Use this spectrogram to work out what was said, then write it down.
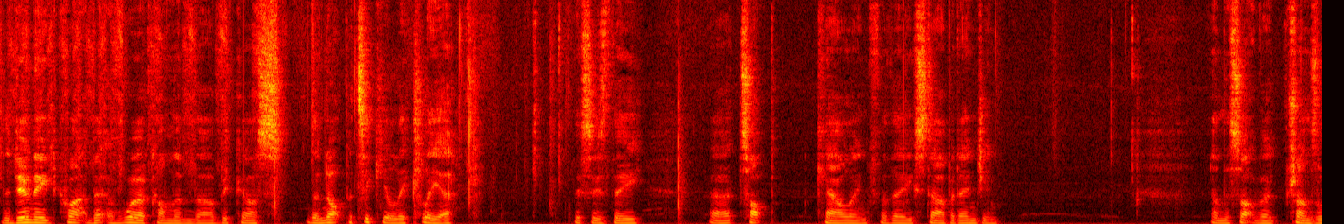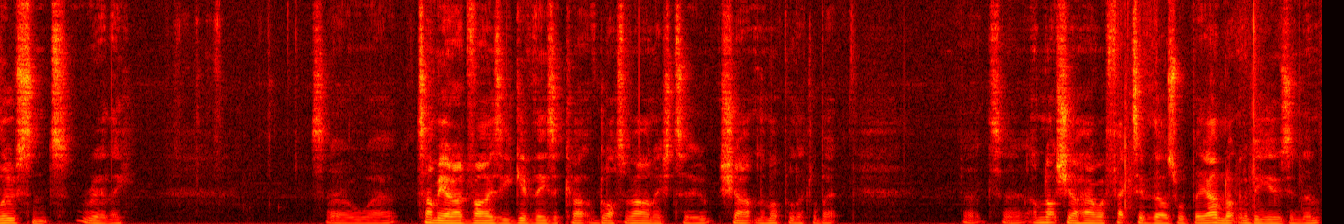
They do need quite a bit of work on them though because they're not particularly clear. This is the uh, top cowling for the starboard engine and they're sort of a translucent really. So uh, Tamiya advise you give these a coat of gloss varnish to sharpen them up a little bit. But uh, I'm not sure how effective those would be. I'm not going to be using them.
